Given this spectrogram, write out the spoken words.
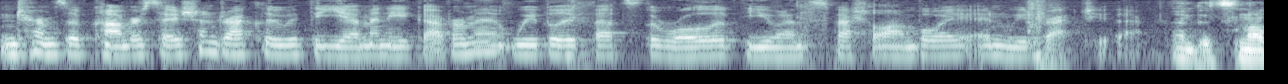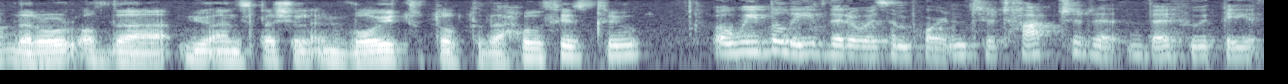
In terms of conversation directly with the Yemeni government, we believe that's the role of the UN Special Envoy, and we direct you there. And it's not the role of the UN Special Envoy to talk to the Houthis too? But we believe that it was important to talk to the, the Houthis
